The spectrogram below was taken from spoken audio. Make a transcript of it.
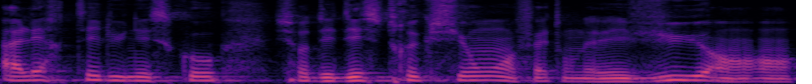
alerter l'UNESCO sur des destructions. En fait, on avait vu en,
